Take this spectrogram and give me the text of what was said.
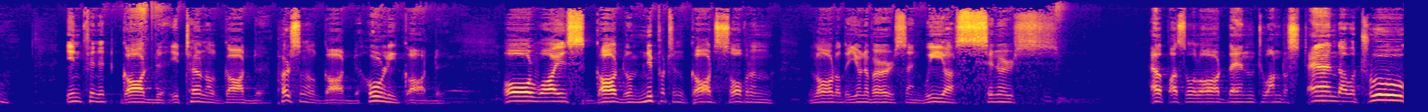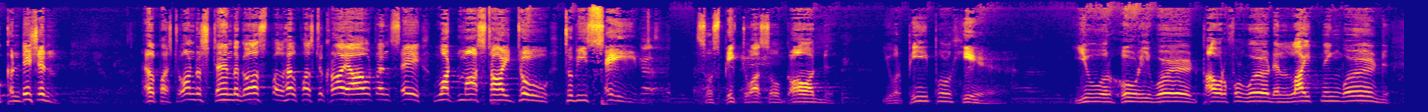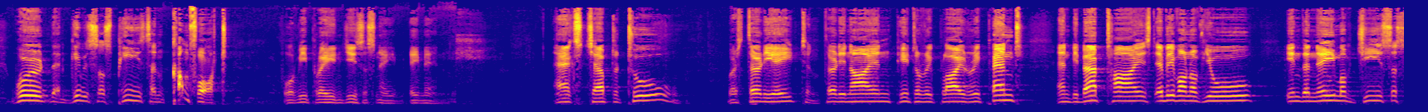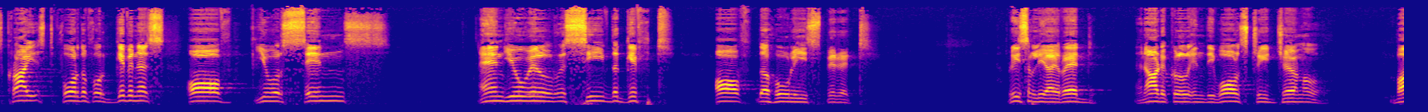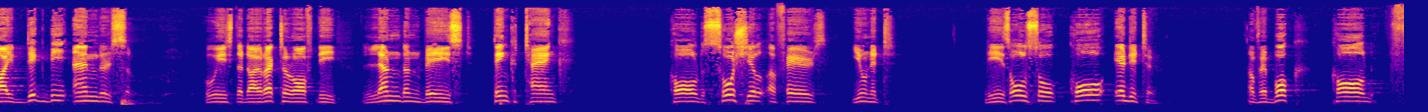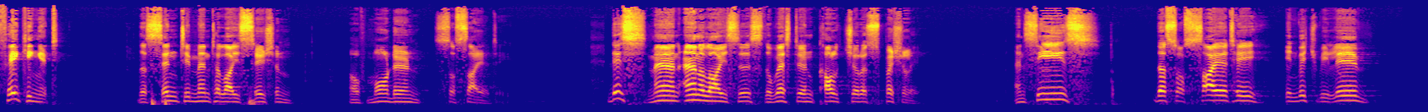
infinite God, eternal God, personal God, holy God, all wise God, omnipotent God, sovereign Lord of the universe, and we are sinners. Help us, O Lord, then to understand our true condition. Help us to understand the gospel. Help us to cry out and say, What must I do to be saved? So speak to us, O God, your people here. Your holy word, powerful word, enlightening word, word that gives us peace and comfort for we pray in Jesus' name. Amen. Acts chapter 2, verse 38 and 39, Peter replied, Repent and be baptized, every one of you, in the name of Jesus Christ for the forgiveness of your sins, and you will receive the gift of the Holy Spirit. Recently, I read an article in the Wall Street Journal by Digby Anderson, who is the director of the London based think tank called Social Affairs Unit. He is also co editor of a book called Faking It The Sentimentalization of Modern Society. This man analyzes the Western culture especially and sees the society in which we live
